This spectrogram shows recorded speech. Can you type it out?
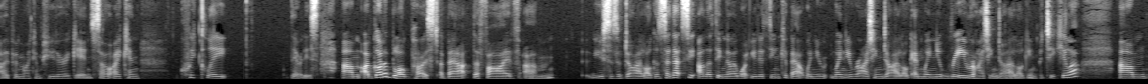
open my computer again so I can quickly. There it is. Um, I've got a blog post about the five um, uses of dialogue, and so that's the other thing that I want you to think about when you're when you're writing dialogue and when you're rewriting dialogue in particular. Um,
